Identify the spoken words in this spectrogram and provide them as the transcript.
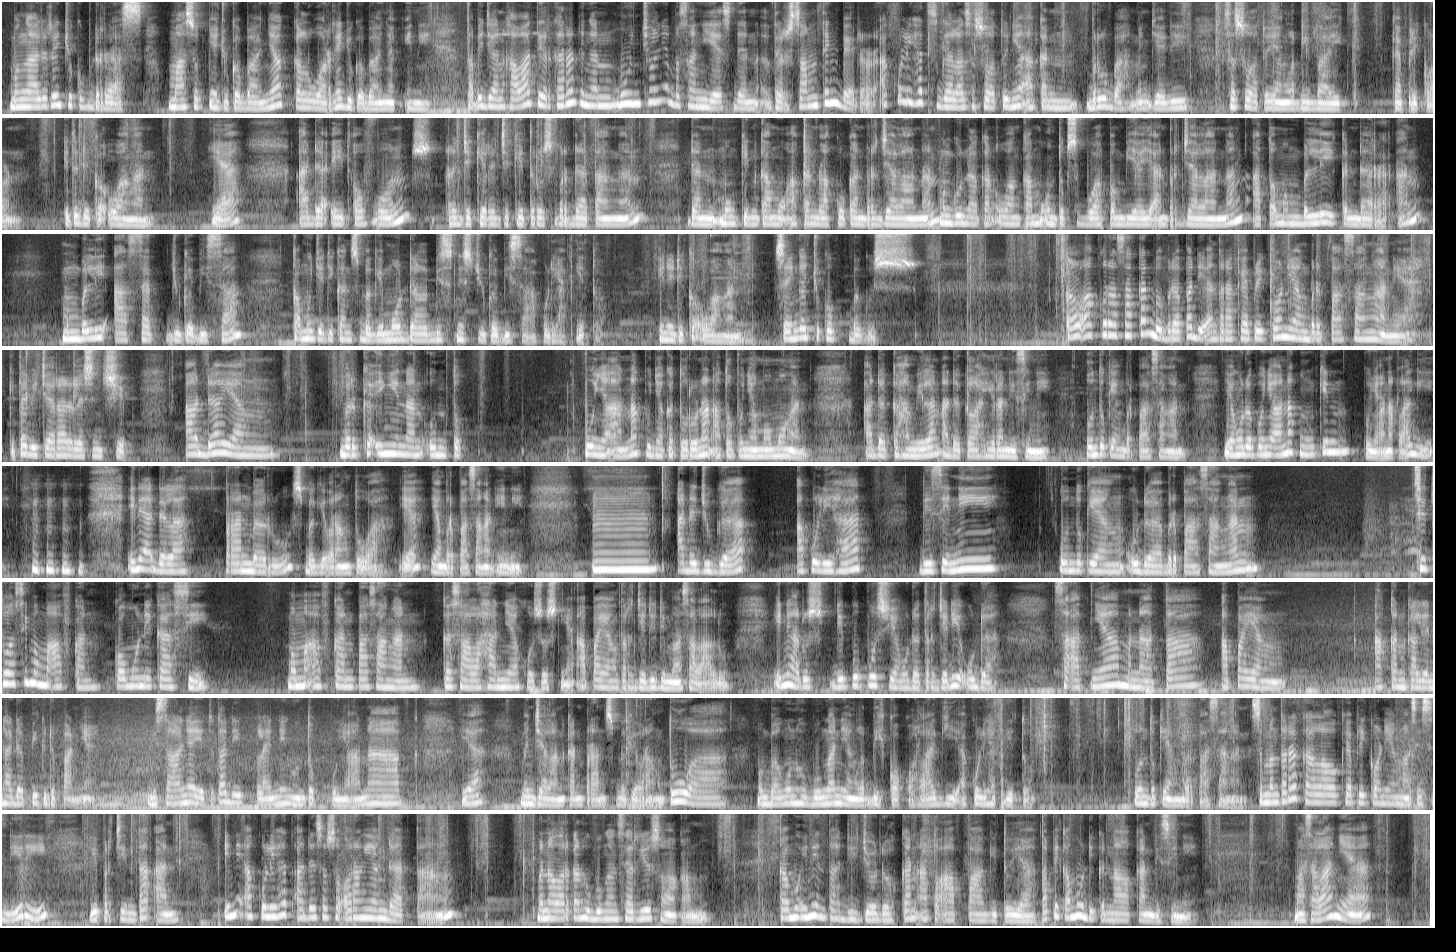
Mengalirnya cukup deras, masuknya juga banyak, keluarnya juga banyak ini. Tapi jangan khawatir karena dengan munculnya pesan yes dan there's something better, aku lihat segala sesuatunya akan berubah menjadi sesuatu yang lebih baik. Capricorn. Itu di keuangan. Ya. Ada eight of wands, rejeki-rejeki terus berdatangan dan mungkin kamu akan melakukan perjalanan menggunakan uang kamu untuk sebuah pembiayaan perjalanan atau membeli kendaraan, membeli aset juga bisa, kamu jadikan sebagai modal bisnis juga bisa, aku lihat gitu. Ini di keuangan, sehingga cukup bagus. Kalau aku rasakan beberapa di antara Capricorn yang berpasangan ya, kita bicara relationship. Ada yang berkeinginan untuk punya anak, punya keturunan atau punya momongan. Ada kehamilan, ada kelahiran di sini. Untuk yang berpasangan, yang udah punya anak mungkin punya anak lagi. ini adalah peran baru sebagai orang tua ya yang berpasangan ini. Hmm, ada juga aku lihat di sini untuk yang udah berpasangan Situasi memaafkan, komunikasi, memaafkan pasangan, kesalahannya khususnya, apa yang terjadi di masa lalu. Ini harus dipupus yang udah terjadi ya udah. Saatnya menata apa yang akan kalian hadapi ke depannya. Misalnya yaitu tadi planning untuk punya anak, ya, menjalankan peran sebagai orang tua, membangun hubungan yang lebih kokoh lagi. Aku lihat gitu untuk yang berpasangan. Sementara kalau Capricorn yang masih sendiri di percintaan, ini aku lihat ada seseorang yang datang menawarkan hubungan serius sama kamu. Kamu ini entah dijodohkan atau apa gitu ya, tapi kamu dikenalkan di sini. Masalahnya,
